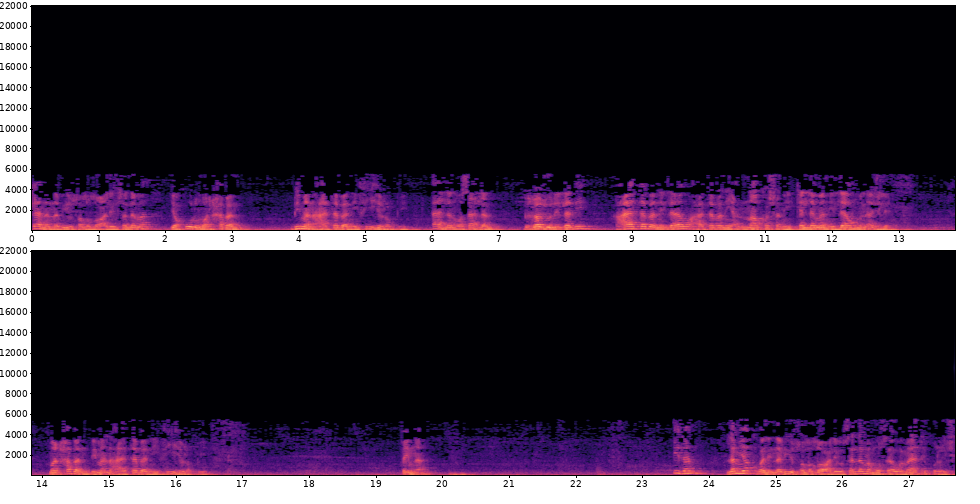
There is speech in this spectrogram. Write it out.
كان النبي صلى الله عليه وسلم يقول مرحبا بمن عاتبني فيه ربي. أهلا وسهلا بالرجل الذي عاتبني الله عاتبني يعني ناقشني كلمني الله من أجله. مرحبا بمن عاتبني فيه ربي. فهمنا؟ إذا لم يقبل النبي صلى الله عليه وسلم مساومات قريش.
